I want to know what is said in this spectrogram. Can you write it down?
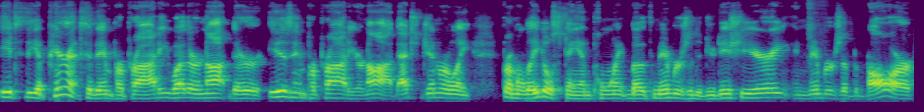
it's the appearance of impropriety, whether or not there is impropriety or not. That's generally, from a legal standpoint, both members of the judiciary and members of the bar.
